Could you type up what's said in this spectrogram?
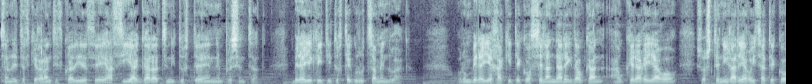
zan daitezke garantizkoa didez, e, aziak garatzen dituzten enpresentzat. Beraiek egite dituzte gurutzamenduak. Orun beraie jakiteko zelandarek daukan aukera gehiago sostenigarriago izateko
